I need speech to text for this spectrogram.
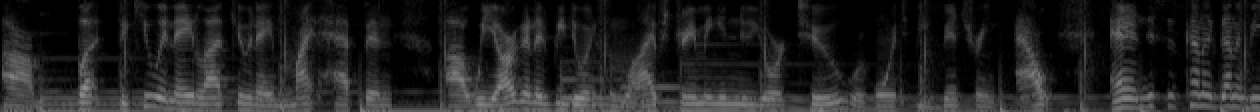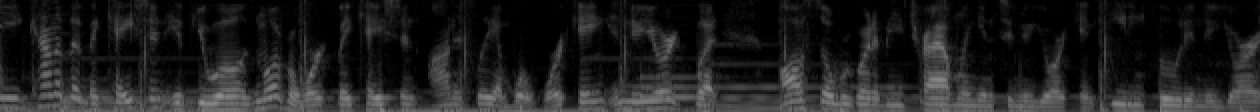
um, but the Q and A, live Q and A, might happen. Uh, we are going to be doing some live streaming in New York too. We're going to be venturing out, and this is kind of going to be kind of a vacation, if you will. It's more of a work vacation, honestly. And we're working in New York, but also we're going to be traveling into New York and eating food in New York,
